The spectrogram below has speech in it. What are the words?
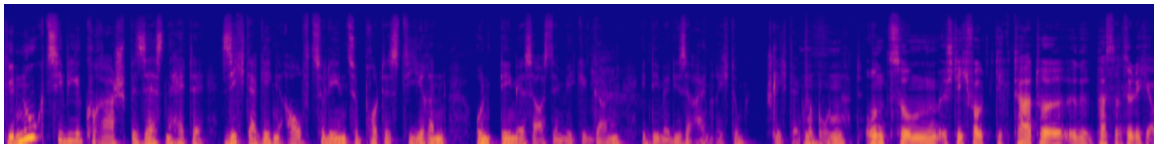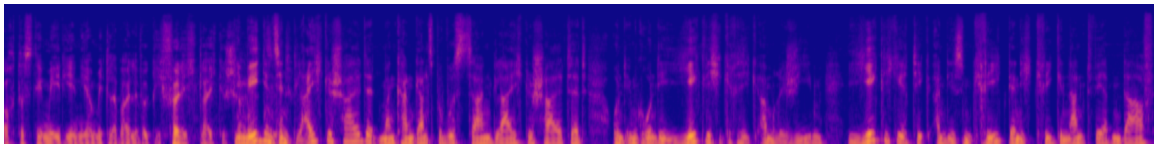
genug Zivilcourage besessen hätte, sich dagegen aufzulehnen, zu protestieren und dem ist er aus dem Weg gegangen, indem er diese Einrichtung schlichtweg mhm. verboten hat. Und zum Stichwort Diktator äh, passt natürlich auch, dass die Medien ja mittlerweile wirklich völlig gleichgeschaltet sind. Die Medien sind, sind gleichgeschaltet, man kann ganz bewusst sagen gleichgeschaltet und im Grunde jegliche Kritik am Regime, jegliche Kritik an diesem Krieg, der nicht Krieg genannt werden darf,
